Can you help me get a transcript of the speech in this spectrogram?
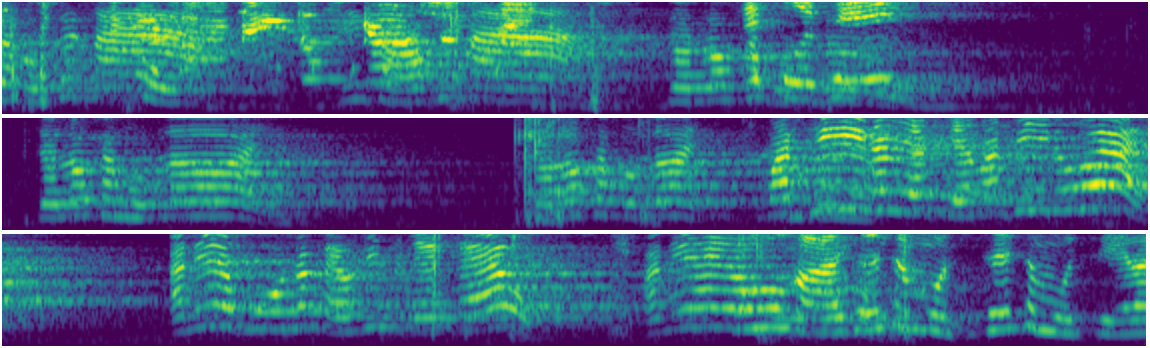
สมุดขึ้นมาดินสองขึ้นมาจนลงสมุดเลยจนลงสมุดเลย จดลงสมุดเลย วันที่นักเรียนเขียนวันที่ด้วย อันนี้ครูตั้งแต่วันที่สิบเอ็ดแล้ว อันนี้ให้ครูค่ะใช้สมุดใช้สมุดสีอะไร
